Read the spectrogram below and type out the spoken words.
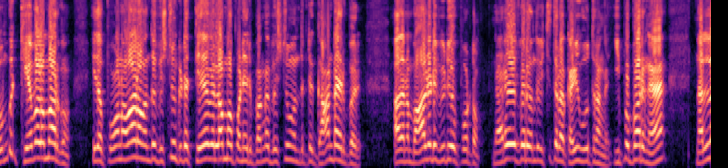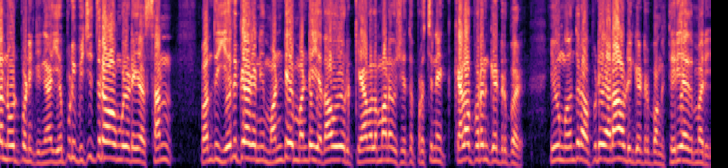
ரொம்ப கேவலமாக இருக்கும். இதை போன வாரம் வந்து விஷ்ணு கிட்ட தேவையில்லாமல் பண்ணியிருப்பாங்க விஷ்ணு வந்துட்டு காண்டா இருப்பார். அதை நம்ம ஆல்ரெடி வீடியோ போட்டோம். நிறைய பேர் வந்து விசித்திரா கழுவி ஊற்றுறாங்க இப்போ பாருங்கள் நல்லா நோட் பண்ணிக்கோங்க. எப்படி விசித்திரா அவங்களுடைய சன் வந்து எதுக்காக நீ மண்டே மண்டே ஏதாவது ஒரு கேவலமான விஷயத்த பிரச்சனை கிளப்புறன்னு கேட்டிருப்பாரு. இவங்க வந்து அப்படியே அப்படியாடா அப்படின்னு கேட்டிருப்பாங்க. தெரியாத மாதிரி.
